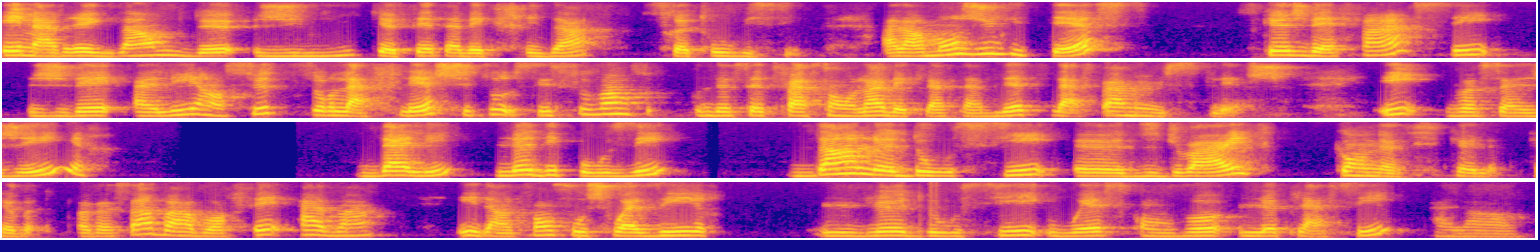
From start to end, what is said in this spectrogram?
Et ma vraie exemple de Julie qui a fait avec Frida se retrouve ici. Alors, mon Julie test, ce que je vais faire, c'est je vais aller ensuite sur la flèche. C'est souvent de cette façon-là avec la tablette, la fameuse flèche. Et va s'agir d'aller le déposer dans le dossier euh, du Drive a, que, que votre professeur va avoir fait avant. Et dans le fond, il faut choisir le dossier, où est-ce qu'on va le placer. Alors,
